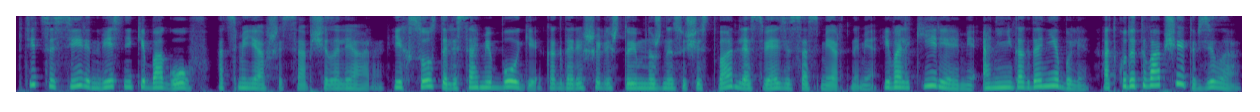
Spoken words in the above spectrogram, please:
«Птицы Сирен – вестники богов», – отсмеявшись, сообщила Лиара. «Их создали сами боги, когда решили, что им нужны существа для связи со смертными. И валькириями они никогда не были. Откуда ты вообще это взяла?»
